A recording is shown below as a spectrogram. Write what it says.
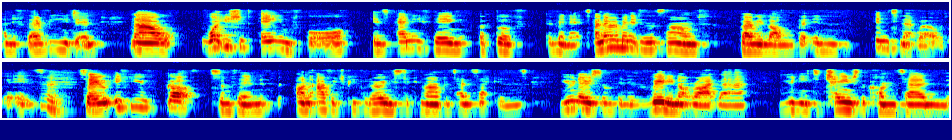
and if they're reading. Now, what you should aim for is anything above a minute. I know a minute doesn't sound very long, but in internet world it is. Hmm. So if you've got something on average people are only sticking around for 10 seconds, you know something is really not right there. You need to change the content,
